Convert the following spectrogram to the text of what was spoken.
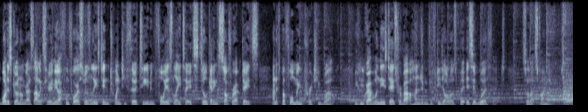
What is going on guys, Alex here, and the iPhone 4S was released in 2013, and four years later it's still getting software updates, and it's performing pretty well. You can grab one these days for about $150, but is it worth it? So let's find out.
